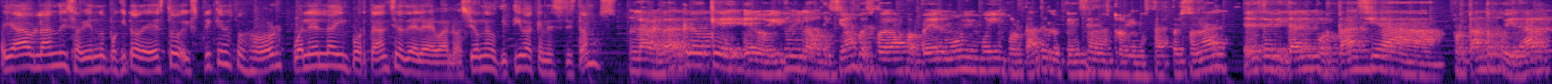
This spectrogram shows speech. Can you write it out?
Ya hablando y sabiendo un poquito de esto, explíquenos por favor cuál es la importancia de la evaluación auditiva que necesitamos. La verdad creo que el oído y la audición pues juegan un papel muy muy importante en lo que es en nuestro bienestar personal. Es de vital importancia, por tanto, cuidar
